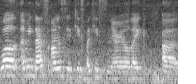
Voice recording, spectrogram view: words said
well, I mean that's honestly a case by case scenario. Like. Uh,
